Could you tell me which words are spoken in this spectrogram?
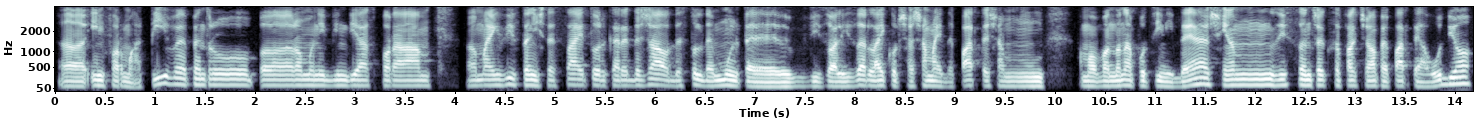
uh, informative pentru uh, românii din diaspora. Mai există niște site-uri care deja au destul de multe vizualizări, like-uri și așa mai departe și am, am abandonat puțin ideea și am zis să încerc să fac ceva pe partea audio.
